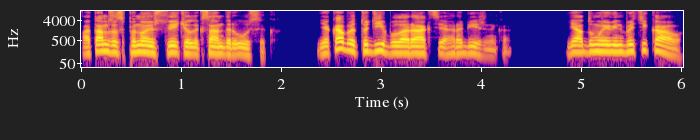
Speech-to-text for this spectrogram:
а там за спиною стоїть Олександр Усик. Яка би тоді була реакція грабіжника? Я думаю, він би тікав.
